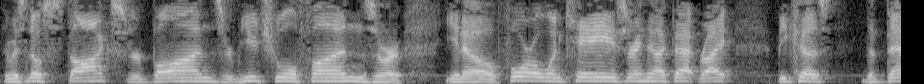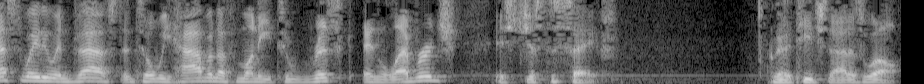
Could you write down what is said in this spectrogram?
there was no stocks or bonds or mutual funds or, you know, 401ks or anything like that, right? Because the best way to invest until we have enough money to risk and leverage is just to save. I'm going to teach that as well.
